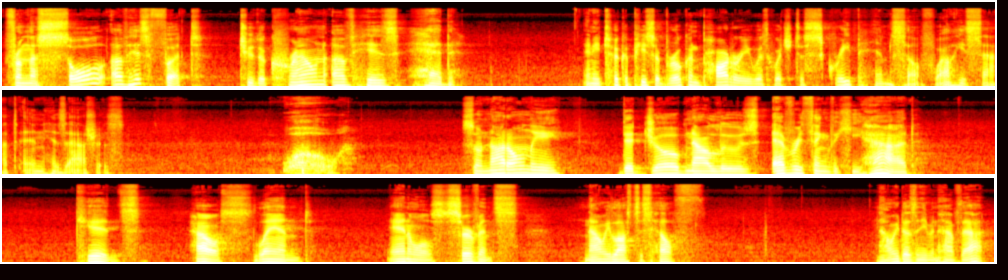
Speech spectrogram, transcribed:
from the sole of his foot to the crown of his head. And he took a piece of broken pottery with which to scrape himself while he sat in his ashes. Whoa. So not only did Job now lose everything that he had kids, house, land, animals, servants now he lost his health. Now he doesn't even have that.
